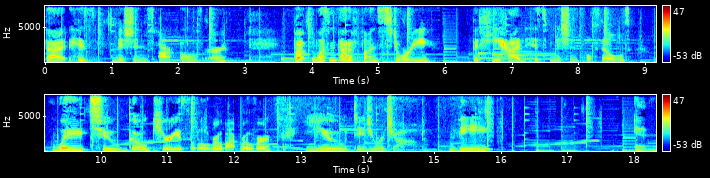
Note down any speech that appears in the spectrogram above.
that his missions are over. But wasn't that a fun story that he had his mission fulfilled? Way to go, curious little robot rover. You did your job. The end.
